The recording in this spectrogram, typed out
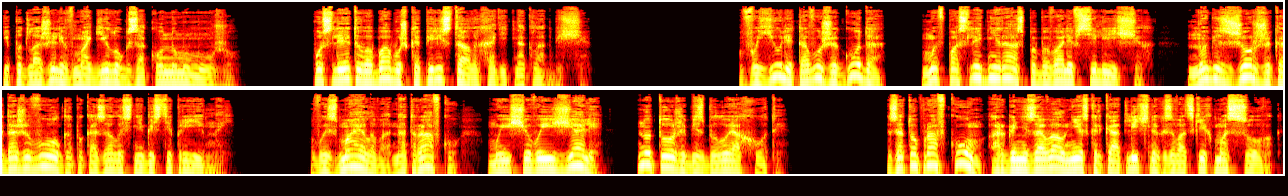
и подложили в могилу к законному мужу. После этого бабушка перестала ходить на кладбище. В июле того же года мы в последний раз побывали в селищах, но без Жоржика даже Волга показалась негостеприимной. В Измайлово на травку мы еще выезжали, но тоже без былой охоты. Зато правком организовал несколько отличных заводских массовок,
